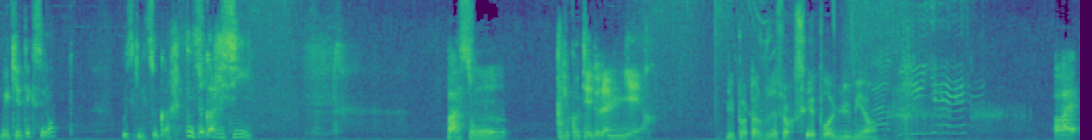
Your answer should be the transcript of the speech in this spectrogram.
mais qui est excellent. Où est-ce qu'il se cache? Il se cache ici. Passons du côté de la lumière. Et pourtant, je vous assure que c'est pas une lumière. Ouais.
